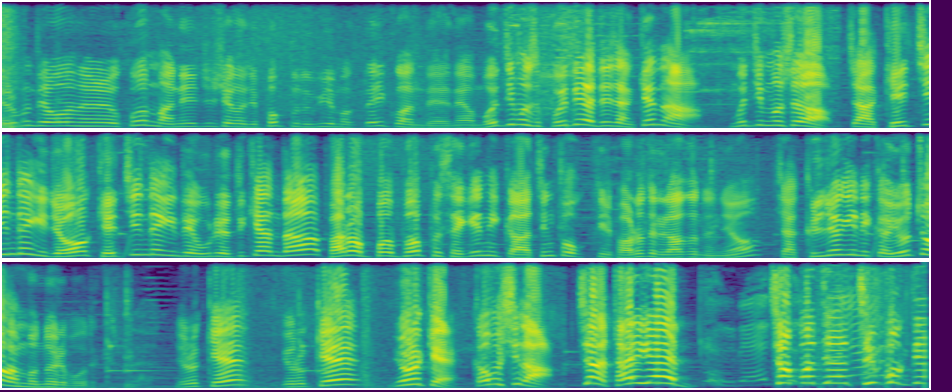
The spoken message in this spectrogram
여러분들 오늘 구원 많이 해주셔가지고 buff도 위에 막 떠 있고 한데 내가 멋진 모습 보여드려야 되지 않겠나? 멋진 모습. 자 개찐덱이죠? 개찐덱인데 우리 어떻게 한다? 바로 버, buff 3개니까 증폭딜 바로 들어가거든요. 자 근력이니까 요쪽 한번 노려보도록 하겠습니다. 요렇게 요렇게 요렇게 가봅시다. 자 다이앤! 첫 번째 증폭딜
